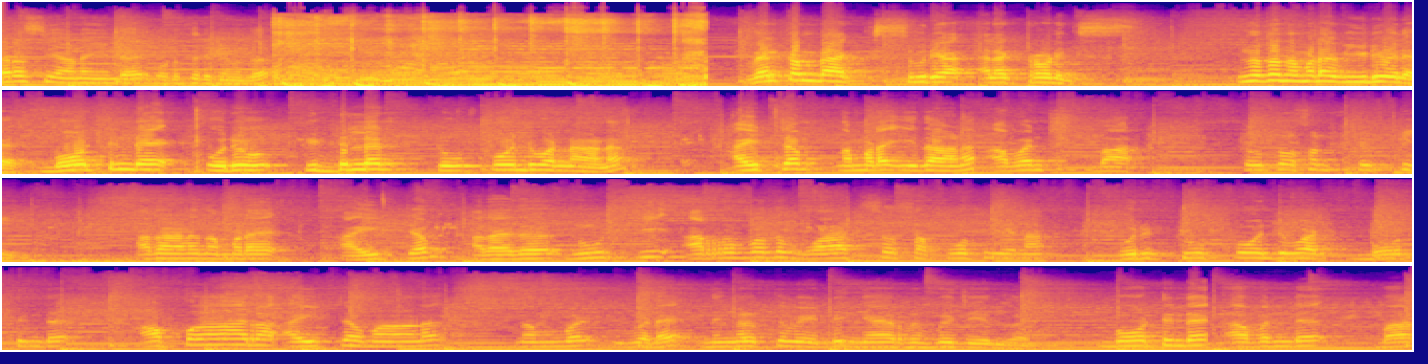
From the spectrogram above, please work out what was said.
R S ആണ് ഇതിന്റെ കൊടുത്തിരിക്കുന്നത്. വെൽക്കം ബാക്ക് സൂര്യ ഇലക്ട്രോണിക്സ് ഇന്നത്തെ നമ്മുടെ വീഡിയോയിൽ ബോട്ടിന്റെ ഒരു കിഡിലൻ ടു പോയിന്റ് വൺ ആണ്. ഐറ്റം നമ്മുടെ ഇതാണ് Aavante bar. Two thousand fifty അതാണ് നമ്മുടെ ഐറ്റം. അതായത് നൂറ്റി അറുപത് വാട്ട്സ് സപ്പോർട്ട് ചെയ്യുന്ന ഒരു ടു പോയിന്റ് വൺ ബോട്ടിന്റെ അപാര ഐറ്റമാണ് നമ്മൾ ഇവിടെ നിങ്ങൾക്ക് വേണ്ടി ഞാൻ റിവ്യൂ ചെയ്യുന്നത്. ബോട്ടിന്റെ അവന്റെ ബാർ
